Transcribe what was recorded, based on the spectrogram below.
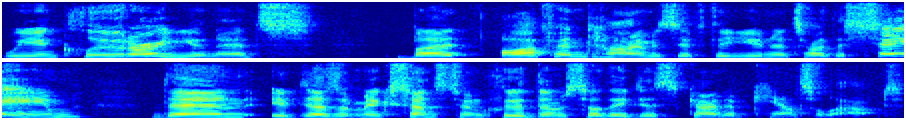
We include our units, but oftentimes if the units are the same, then it doesn't make sense to include them, so they just kind of cancel out.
